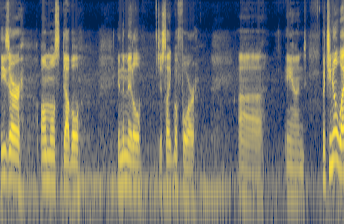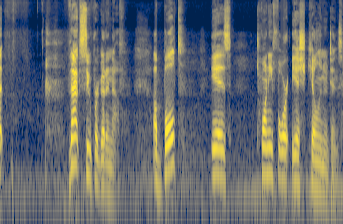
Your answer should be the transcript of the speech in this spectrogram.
These are almost double in the middle, just like before. Uh, and But you know what? That's super good enough. A bolt is 24-ish kilonewtons.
